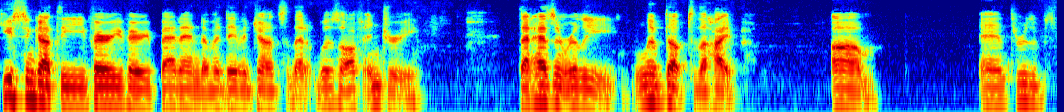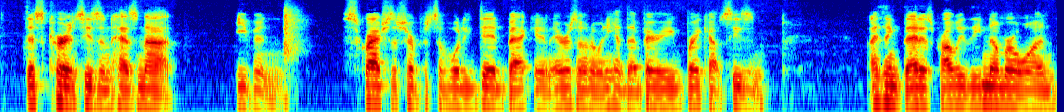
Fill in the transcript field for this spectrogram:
Houston got the very very bad end of a David Johnson that was off injury, that hasn't really lived up to the hype. Um, and through the this current season has not even scratched the surface of what he did back in Arizona when he had that very breakout season. I think that is probably the number one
